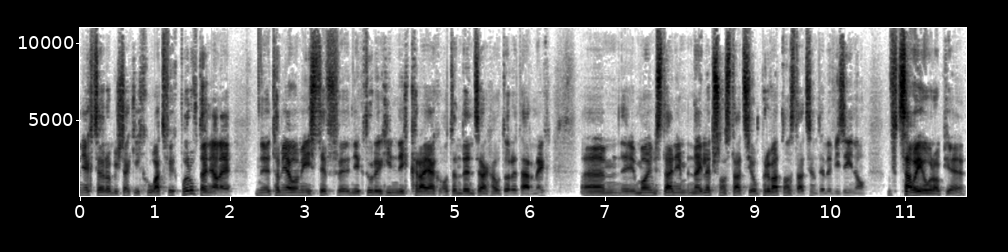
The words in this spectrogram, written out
nie chcę robić takich łatwych porównań, ale to miało miejsce w niektórych innych krajach o tendencjach autorytarnych moim zdaniem najlepszą stacją, prywatną stacją telewizyjną w całej Europie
